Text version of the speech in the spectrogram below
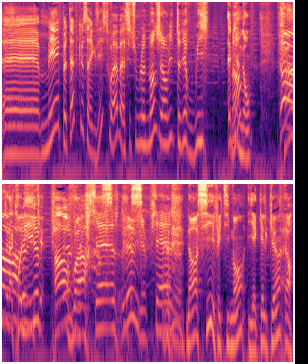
Euh, mais peut-être que ça existe. Ouais, bah si tu me le demandes, j'ai envie de te dire oui. Eh bien Non? non. Fin de la Oh, le chronique. vieux- Au le revoir. vieux piège, le vieux piège. Non, si effectivement, il y a quelqu'un. Alors,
